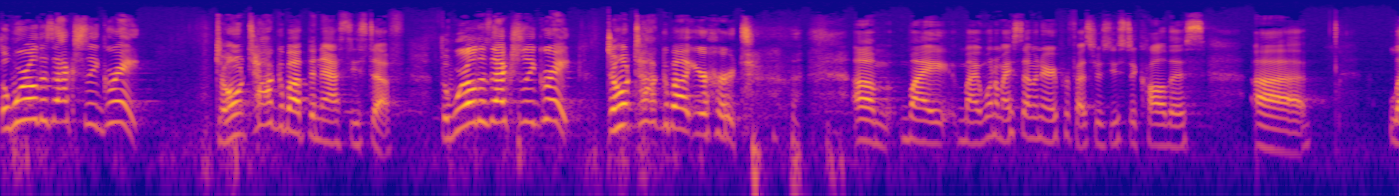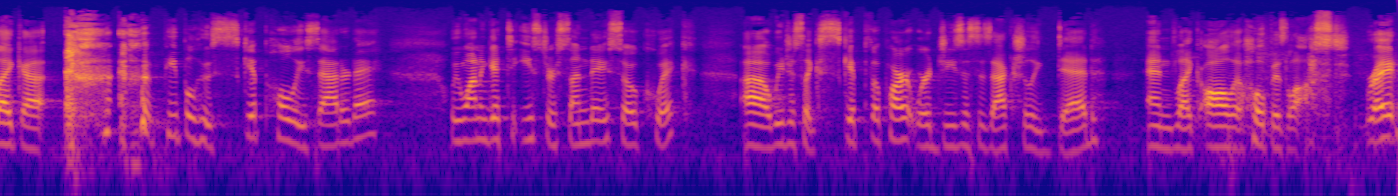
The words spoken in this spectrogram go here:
The world is actually great. Don't talk about the nasty stuff. The world is actually great. Don't talk about your hurt. um, my, my, one of my seminary professors used to call this uh, like a people who skip Holy Saturday. We want to get to Easter Sunday so quick uh, we just like skip the part where Jesus is actually dead and like all hope is lost, right?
